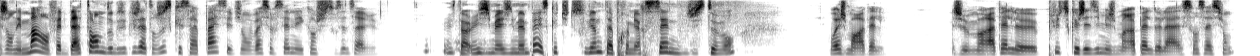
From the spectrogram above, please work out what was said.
J'en ai marre en fait d'attendre, donc du coup j'attends juste que ça passe et puis on va sur scène et quand je suis sur scène ça va mieux. J'imagine même pas. Est-ce que tu te souviens de ta première scène, justement? Ouais, je me rappelle. Je me rappelle euh, plus de ce que j'ai dit, mais je me rappelle de la sensation.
